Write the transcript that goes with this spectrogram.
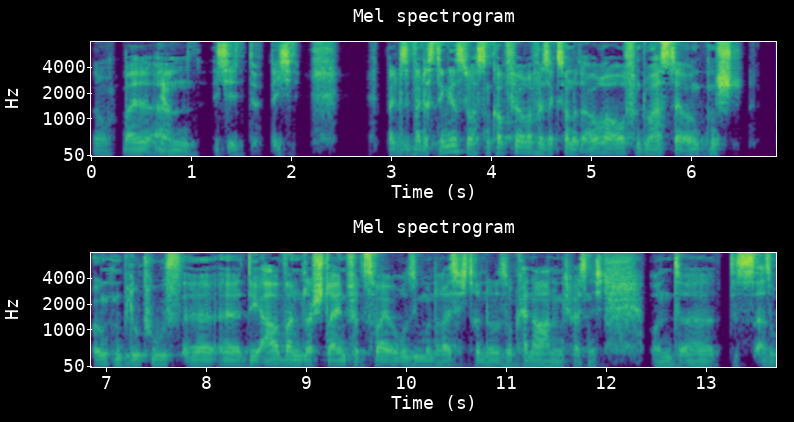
So, weil Ja. ähm, ich, ich, weil, das- weil das Ding ist, du hast einen Kopfhörer für 600 Euro auf und du hast da irgendeinen, St- irgendeinen Bluetooth äh, äh, DA-Wandlerstein für 2,37 Euro drin oder so, keine Ahnung, ich weiß nicht. Und äh, das, also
